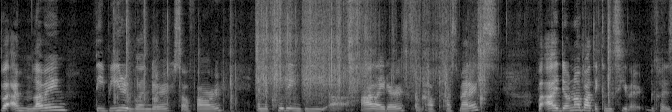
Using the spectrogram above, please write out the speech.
but I'm loving the beauty blender so far and including the uh, highlighter of cosmetics but I don't know about the concealer because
